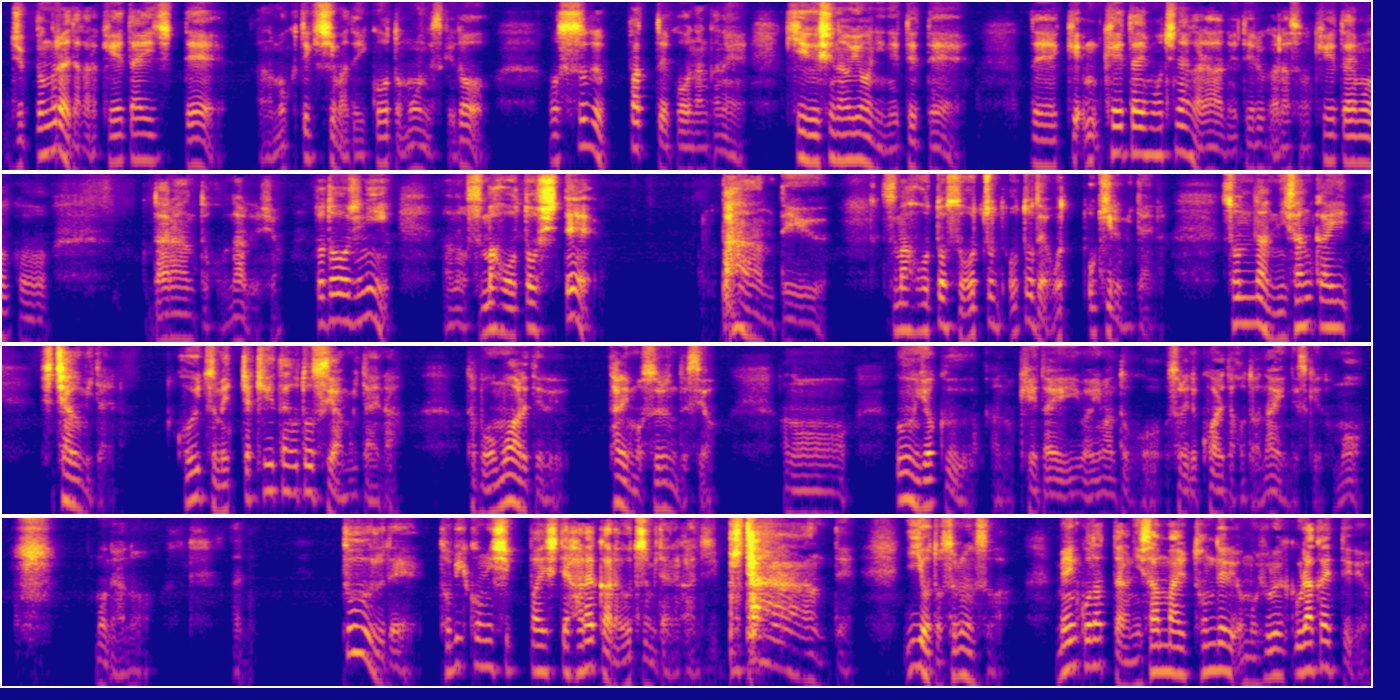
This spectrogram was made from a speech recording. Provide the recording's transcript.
10分ぐらいだから携帯いじって、あの、目的地まで行こうと思うんですけど、もうすぐパッてこうなんかね、気失うように寝てて、で、携帯持ちながら寝てるから、その携帯もこう、だらんとこうなるでしょ。と同時に、あの、スマホ落として、バーンっていう、スマホ落とす音音で起きるみたいな。そんなん2、3回しちゃうみたいな。こいつめっちゃ携帯落とすやんみたいな。多分思われてるたりもするんですよ。あのー、運よく、あの、携帯は今のところそれで壊れたことはないんですけれども、もうね、あの、プールで飛び込み失敗して腹から打つみたいな感じ。ビターンって、いい音するんすわ。めんこだったら2、3枚飛んでるよ。もう裏返ってるよ。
